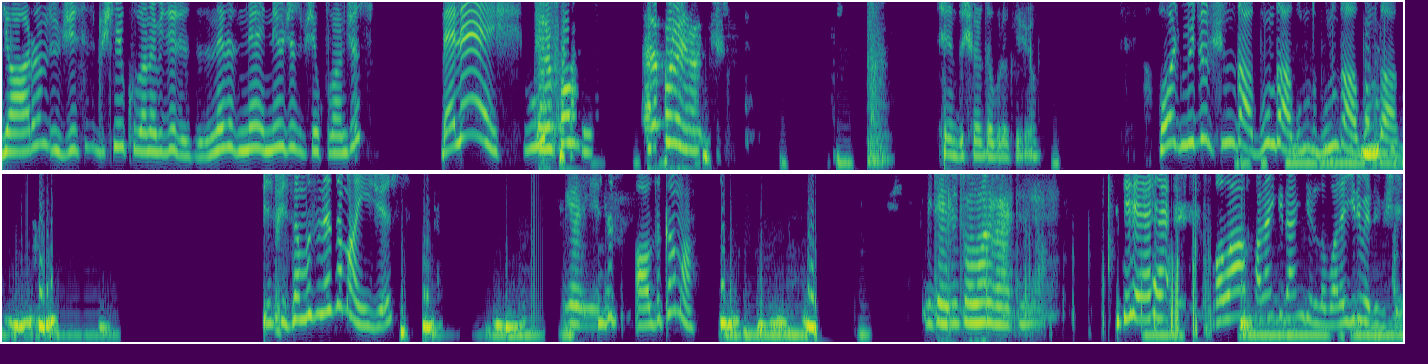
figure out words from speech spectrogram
Yarın ücretsiz bir şey kullanabiliriz dedi. Ne? Ne ne ücretsiz bir şey kullanacağız? Beleş. Telefon. Telefon herhalde. Seni dışarıda bırakacağım. Hol müdür şunu da bunu da bunu da bunu da bunu da. Biz pizzamızı ne zaman yiyeceğiz? Gel gel. Aldık ama. Bir de 50 dolar verdim ya. Valla sana giren girdi. Bana girmedi bir şey.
